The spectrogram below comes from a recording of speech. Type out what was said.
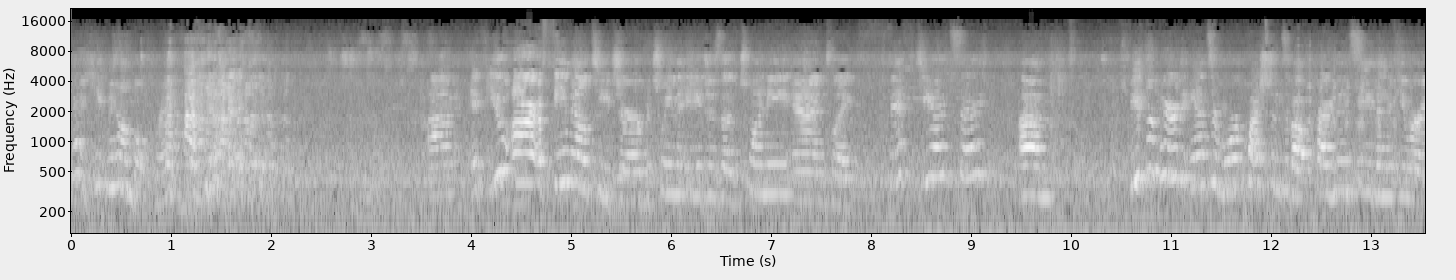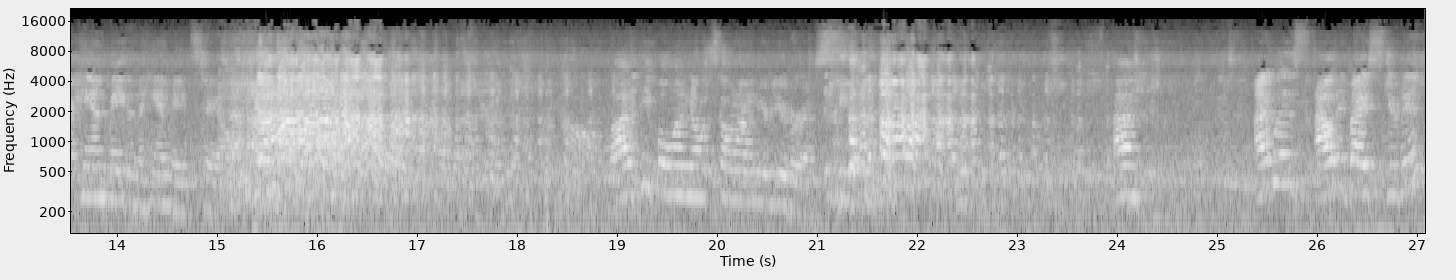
Yeah, keep me humble, right? um, if you are a female teacher between the ages of 20 and like 50, I'd say, um, be prepared to answer more questions about pregnancy than if you were a handmaid in The Handmaid's Tale. a lot of people want to know what's going on in your uterus. um, I was outed by a student.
